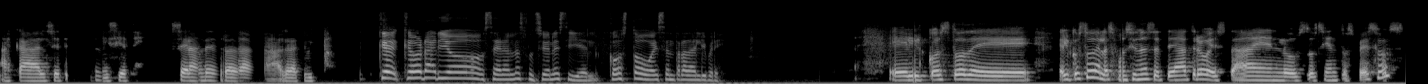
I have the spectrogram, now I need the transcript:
acá al 77. Serán de entrada gratuita. ¿Qué, ¿Qué horario serán las funciones y el costo o es entrada libre? El costo de el costo de las funciones de teatro está en los 200 pesos,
